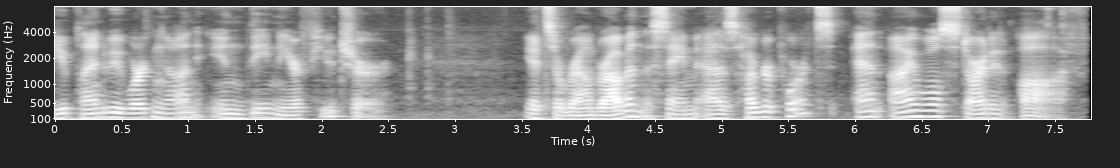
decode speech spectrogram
you plan to be working on in the near future. It's a round robin, the same as Hug Reports, and I will start it off.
